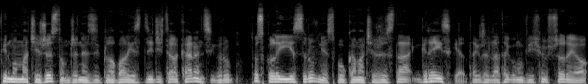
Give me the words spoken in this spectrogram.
Firmą macierzystą Genesis Global jest Digital Currency Group, to z kolei jest również spółka macierzysta Grayscale, także dlatego mówiliśmy wczoraj o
